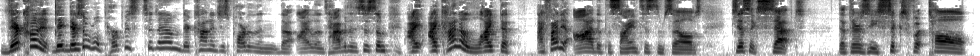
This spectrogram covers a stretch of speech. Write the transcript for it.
they're kind of they, there's no real purpose to them. They're kind of just part of the, the island's habitat system. I I kind of like that. I find it odd that the scientists themselves just accept that there's these six foot tall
